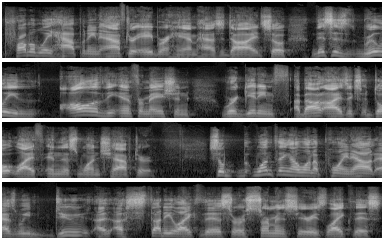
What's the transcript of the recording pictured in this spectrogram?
probably happening after Abraham has died. So this is really all of the information we're getting about Isaac's adult life in this one chapter. So, one thing I want to point out as we do a, a study like this or a sermon series like this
